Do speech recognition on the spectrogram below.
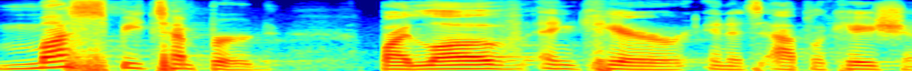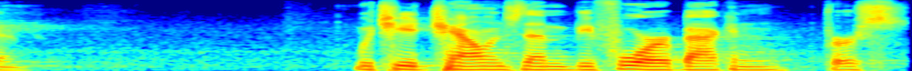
must be tempered by love and care in its application, which he had challenged them before back in verse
